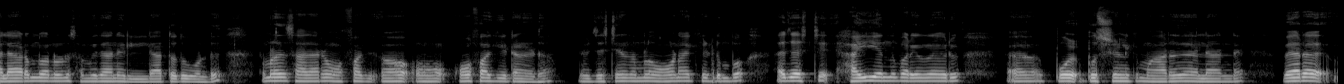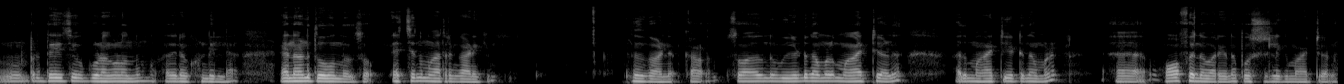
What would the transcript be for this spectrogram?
അലാറം എന്ന് പറഞ്ഞൊരു സംവിധാനം ഇല്ലാത്തത് കൊണ്ട് നമ്മളത് സാധാരണ ഓഫാക്കി ഓഫാക്കിയിട്ടാണ് ഇടുക. ജസ്റ്റ് നമ്മൾ ഓണാക്കി ഇടുമ്പോൾ അത് ജസ്റ്റ് ഹൈ എന്ന് പറയുന്ന ഒരു പൊസിഷനിലേക്ക് മാറുക അല്ലാണ്ട് വേറെ പ്രത്യേകിച്ച് ഗുണങ്ങളൊന്നും അതിനെ കൊണ്ടില്ല എന്നാണ് തോന്നുന്നത്. സോ എച്ച് എന്ന് മാത്രം കാണിക്കും. ഇത് കാണാം കാണാം. സോ അതൊന്ന് വീണ്ടും നമ്മൾ മാറ്റുകയാണ്. അത് മാറ്റിയിട്ട് നമ്മൾ ഓഫ് എന്ന് പറയുന്ന പൊസിഷനിലേക്ക് മാറ്റുകയാണ്.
